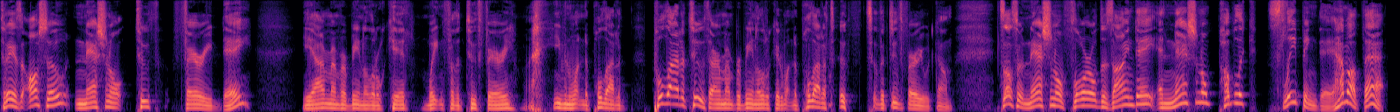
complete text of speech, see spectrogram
Today is also National Tooth Fairy Day. Yeah, I remember being a little kid waiting for the tooth fairy, even wanting to pull out a pull out a tooth. I remember being a little kid wanting to pull out a tooth so the tooth fairy would come. It's also National Floral Design Day and National Public Sleeping Day. How about that?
